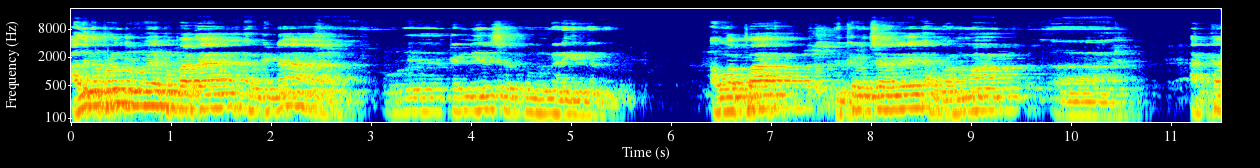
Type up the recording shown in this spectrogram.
அதுக்கப்புறம் துருவை எப்போ பார்த்தேன் அப்படின்னா ஒரு டென் இயர்ஸ் இருக்கும்னு நினைக்கிறேன் நான். அவங்க அப்பா விக்ரம் சார் அவங்க அம்மா அக்கா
